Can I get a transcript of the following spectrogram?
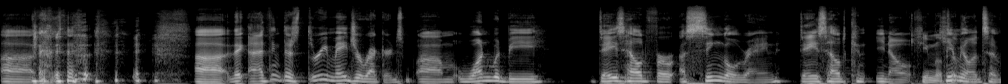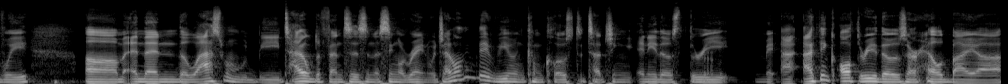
Uh, uh, they, I think there's three major records. Um, one would be days held for a single reign, days held, con, you know, Cumulative. cumulatively. Um, and then the last one would be title defenses in a single reign, which I don't think they've even come close to touching any of those three. Ma- I, I think all three of those are held by uh,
